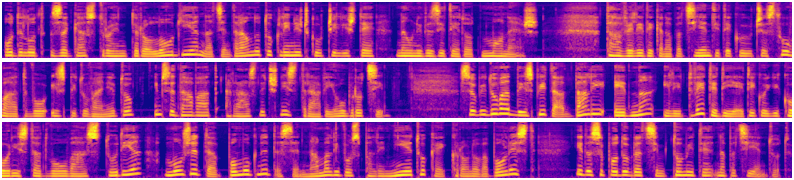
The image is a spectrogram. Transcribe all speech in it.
оделот за гастроентерологија на Централното клиничко училиште на Универзитетот Монеш. Таа вели дека на пациентите кои учествуваат во испитувањето им се даваат различни здрави оброци. Се обидуваат да испитаат дали една или двете диети кои ги користат во оваа студија може да помогне да се намали воспалението кај кронова болест и да се подобрат симптомите на пациентот.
